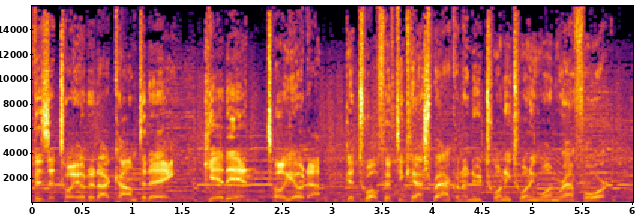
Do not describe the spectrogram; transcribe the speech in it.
Visit Toyota.com today. Get in, Toyota. Get 1250 cash back on a new 2021 RAV4.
